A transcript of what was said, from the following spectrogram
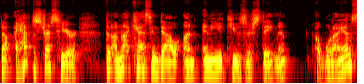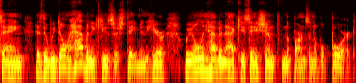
Now, I have to stress here that I'm not casting doubt on any accuser statement. Uh, what I am saying is that we don't have an accuser statement here. We only have an accusation from the Barnes & Noble board.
